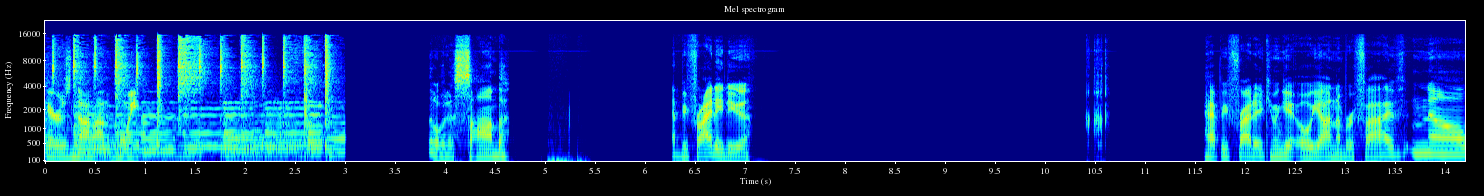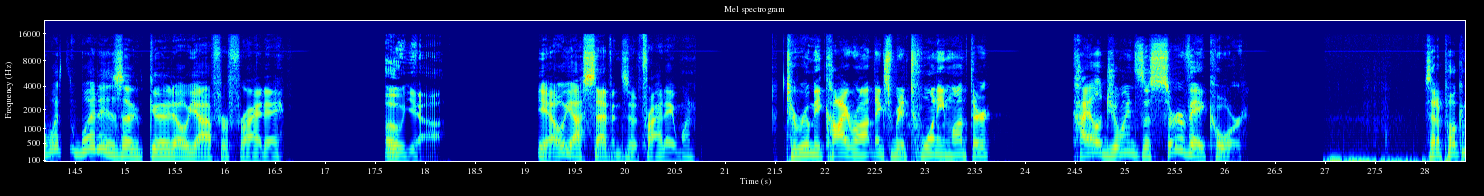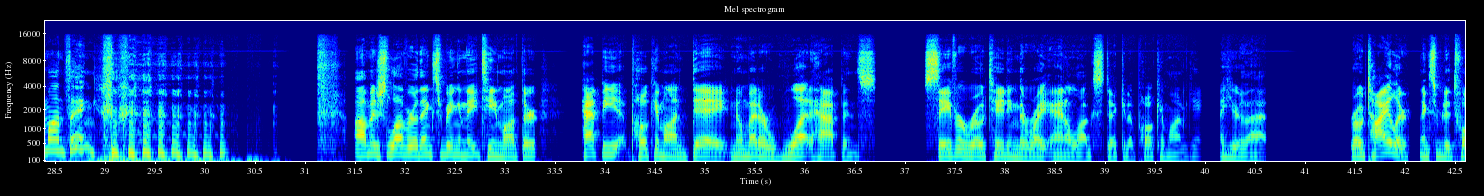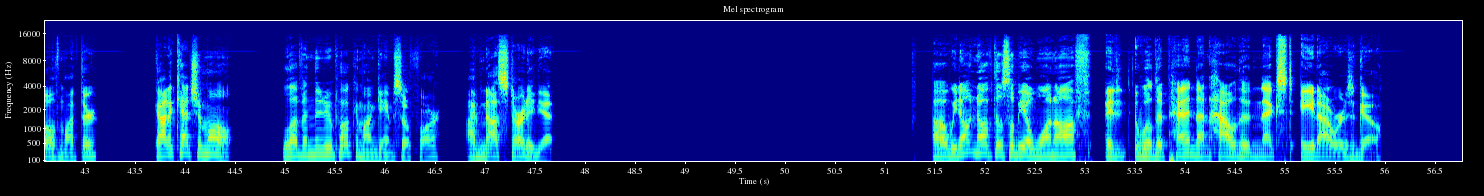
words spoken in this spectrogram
Hair is not on point. A little bit of somb. Happy Friday to you. Happy Friday. Can we get Oya number five? No. What What is a good Oya for Friday? Oh yeah. Yeah, Oya seven's a Friday one. Terumi Chiron, thanks for being a 20 monther. Kyle joins the Survey Corps. Is that a Pokemon thing? Amish Lover, thanks for being an 18 monther. Happy Pokemon Day. No matter what happens, savor rotating the right analog stick in a Pokemon game. I hear that. Ro Tyler, thanks for being a 12 monther. Gotta catch them all. Loving the new Pokemon game so far. I've not started yet. Uh, we don't know if this will be a one-off. It will depend on how the next eight hours go.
